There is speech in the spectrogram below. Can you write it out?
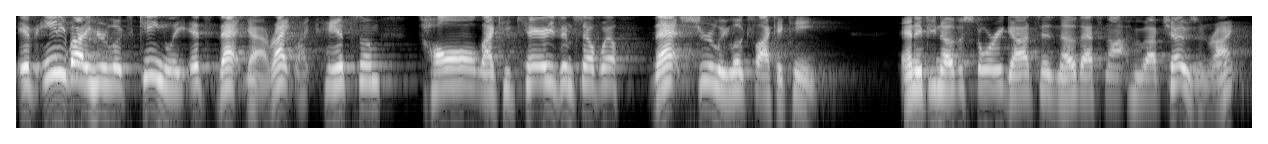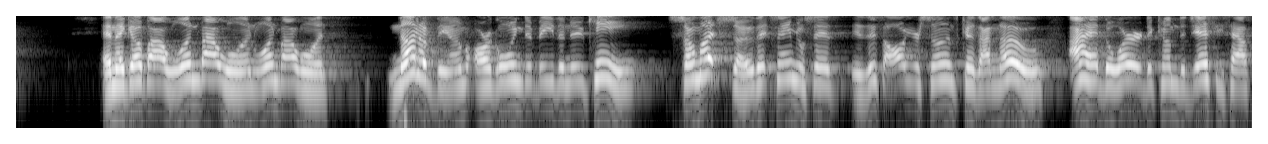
If anybody here looks kingly, it's that guy, right? Like handsome, tall, like he carries himself well. That surely looks like a king. And if you know the story, God says, No, that's not who I've chosen, right? And they go by one by one, one by one. None of them are going to be the new king, so much so that Samuel says, Is this all your sons? Because I know I had the word to come to Jesse's house.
